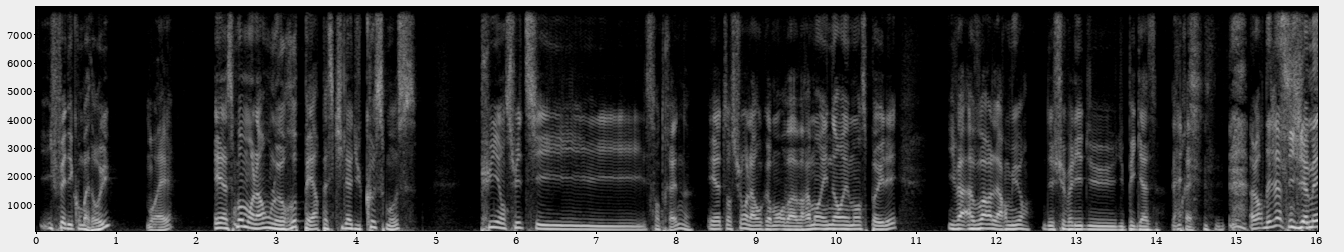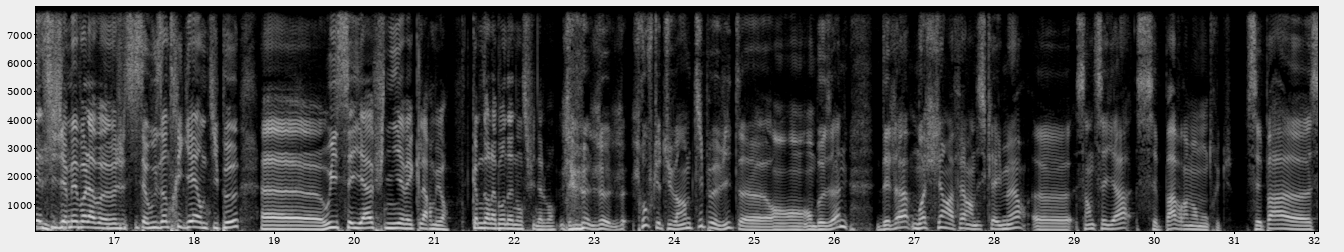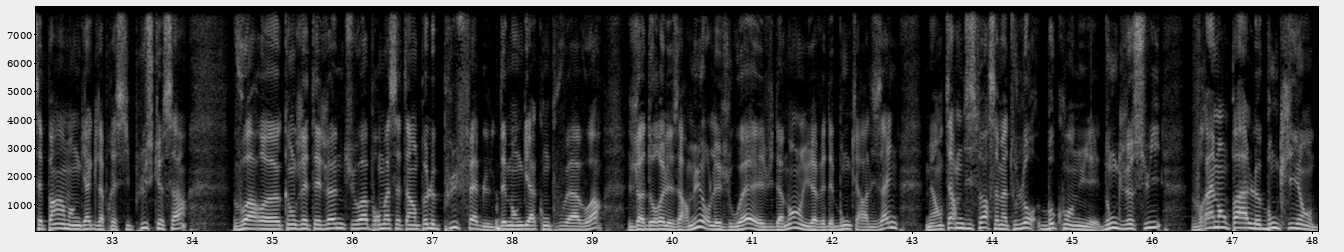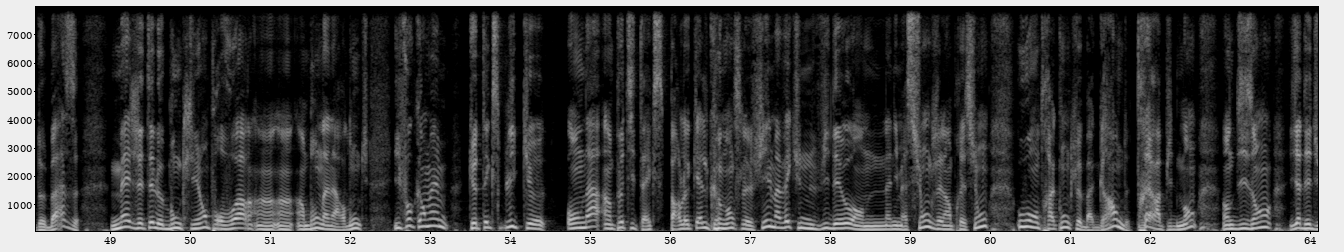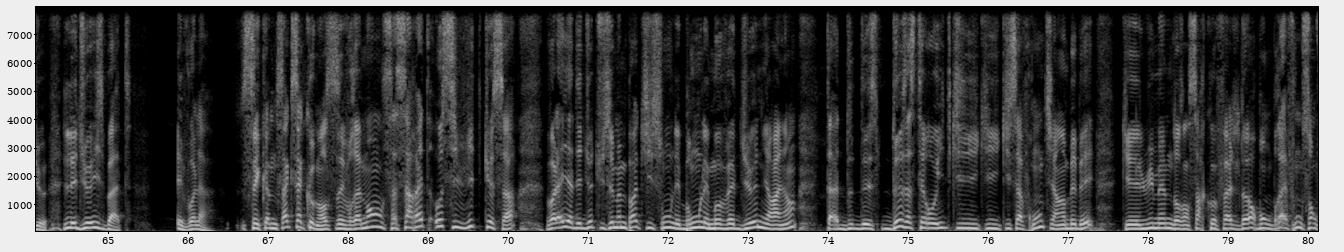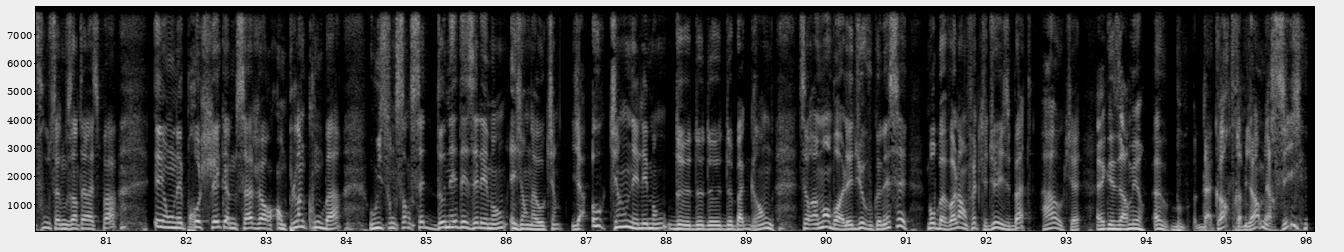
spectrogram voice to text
il fait des combats de rue. Ouais. Et à ce moment-là, on le repère parce qu'il a du cosmos. Puis ensuite, il s'entraîne. Et attention, là, on, on va vraiment énormément spoiler. Il va avoir l'armure des chevaliers du, du Pégase après. Alors déjà, si jamais, si jamais, voilà, euh, si ça vous intriguait un petit peu, euh, oui, Seiya finit avec l'armure, comme dans la bande-annonce finalement. je, je- je- je trouve que tu vas un petit peu vite euh, en, en besogne. Déjà, moi, je tiens à faire un disclaimer. Euh, Saint Seiya, c'est pas vraiment mon truc. C'est pas, c'est pas un manga que j'apprécie plus que ça. Voire euh, quand j'étais jeune, tu vois, pour moi c'était un peu le plus faible des mangas qu'on pouvait avoir. J'adorais les armures, les jouets, évidemment, il y avait des bons chara design, mais en termes d'histoire, ça m'a toujours beaucoup ennuyé. Donc je suis vraiment pas le bon client de base, mais j'étais le bon client pour voir un bon nanar. Donc il faut quand même que t'expliques que on a un petit texte par lequel commence le film avec une vidéo en animation, j'ai l'impression, où on te raconte le background très rapidement en te disant il y a des dieux, les dieux ils se battent. Et voilà. C'est comme ça que ça commence. C'est vraiment, ça s'arrête aussi vite que ça. Voilà, il y a des dieux, tu sais même pas qui sont les bons, les mauvais dieux, ni rien. T'as deux, des- deux astéroïdes qui, qui, qui s'affrontent. Il y a un bébé qui est lui-même dans un sarcophage d'or. Bon, bref, on s'en fout, ça nous intéresse pas. Et on est projeté comme ça, genre en plein combat, où ils sont censés te donner des éléments et il y en a aucun. Il y a aucun élément de, de, de, de background. C'est vraiment, bon, les dieux, vous connaissez. Bon, bah voilà, en fait, les dieux, ils se battent. Ah, ok. Avec des armures. Ah, D'accord, très bien, merci.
